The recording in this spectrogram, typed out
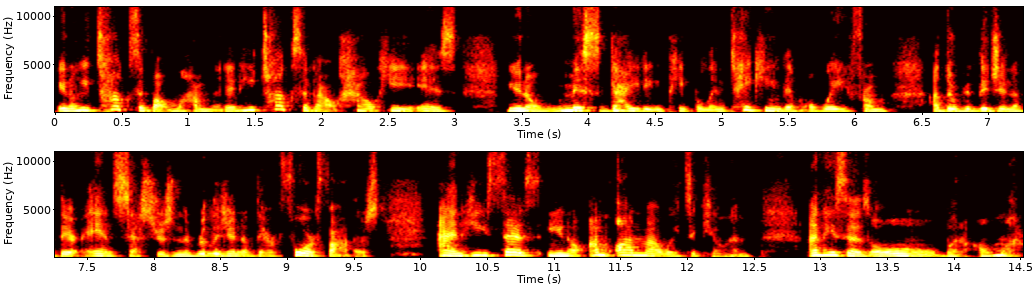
you know, he talks about Muhammad and he talks about how he is, you know, misguiding people and taking them away from uh, the religion of their ancestors and the religion of their forefathers. And he says, you know, I'm on my way to kill him. And he says, Oh, but Omar,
